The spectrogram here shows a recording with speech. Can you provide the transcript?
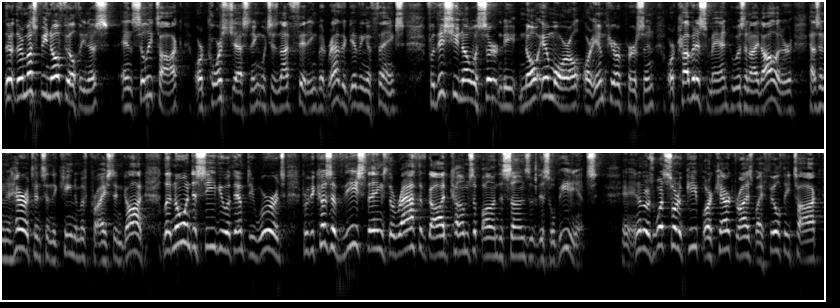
There, there must be no filthiness and silly talk or coarse jesting, which is not fitting, but rather giving of thanks. For this you know with certainty no immoral or impure person or covetous man who is an idolater has an inheritance in the kingdom of Christ and God. Let no one deceive you with empty words, for because of these things the wrath of God comes upon the sons of disobedience. In other words, what sort of people are characterized by filthy talk,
